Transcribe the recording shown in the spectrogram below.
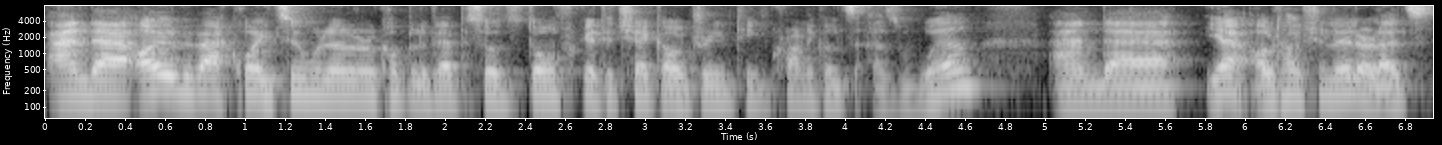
And uh, I'll be back quite soon with another couple of episodes. Don't forget to check out Dream Team Chronicles as well. And uh, yeah, I'll talk to you later, lads.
